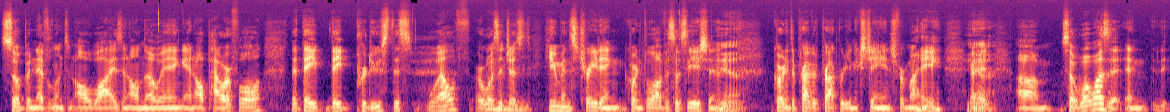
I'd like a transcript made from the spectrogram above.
so benevolent and all wise and all knowing and all powerful that they they produced this wealth, or was it just humans trading according to the law of association, Mm. Yeah. According to private property in exchange for money? Right. Um, so what was it? And th-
